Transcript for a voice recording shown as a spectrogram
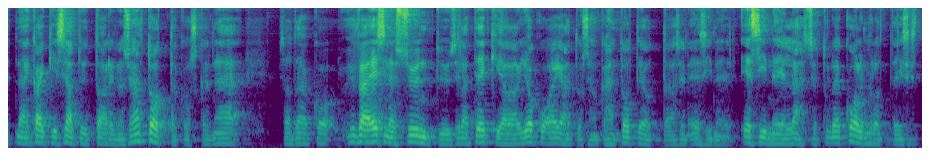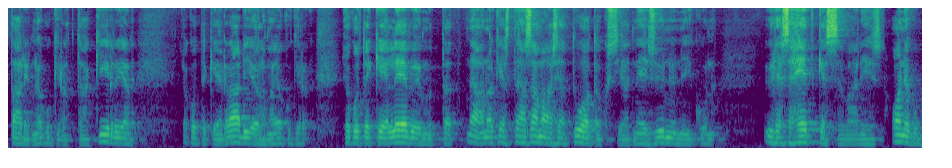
että näin kaikki sisältyy tarinaan. Se on ihan totta, koska nämä, sanotaanko, hyvä esine syntyy, sillä tekijällä on joku ajatus, jonka hän toteuttaa sen esine, esineellä. Se tulee kolmilotteiseksi tarina. Joku kirjoittaa kirjan, joku tekee radio joku, joku tekee levy, mutta nämä on oikeastaan samaisia tuotoksia, että ne ei synny niin kuin yhdessä hetkessä, vaan on joku,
